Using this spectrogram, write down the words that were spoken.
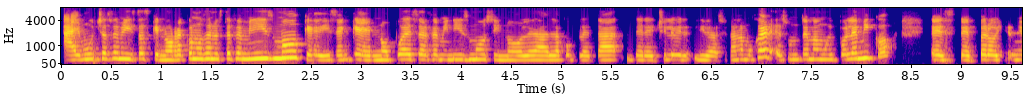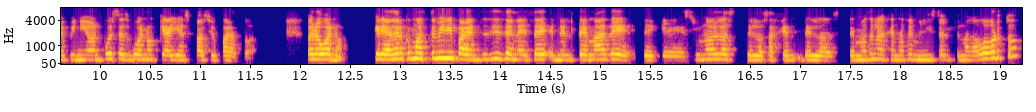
Hay muchas feministas que no reconocen este feminismo, que dicen que no puede ser feminismo si no le da la completa derecho y liberación a la mujer. Es un tema muy polémico, este, pero en mi opinión, pues es bueno que haya espacio para todas. Pero bueno, quería hacer como este mini paréntesis en, ese, en el tema de, de que es uno de los, de, los, de los temas en la agenda feminista, el tema del aborto,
